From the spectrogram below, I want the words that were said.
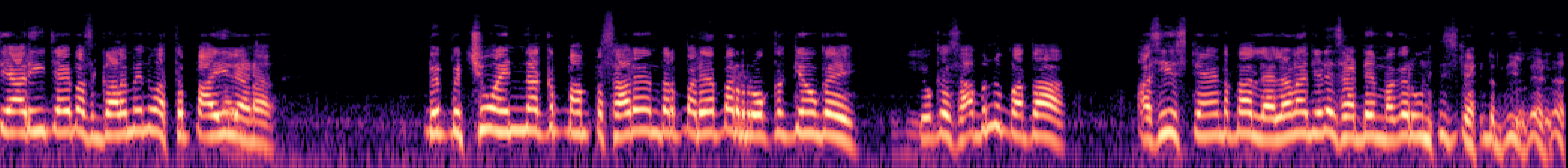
ਤਿਆਰੀ ਚਾਹੇ ਬਸ ਗਲਮੇ ਨੂੰ ਹੱਥ ਪਾ ਹੀ ਲੈਣਾ। ਵੀ ਪਿੱਛੋਂ ਇੰਨਾ ਕੁ ਪੰਪ ਸਾਰੇ ਅੰਦਰ ਭਰਿਆ ਪਰ ਰੁਕ ਕਿਉਂ ਗਏ? ਕਿਉਂਕਿ ਸਭ ਨੂੰ ਪਤਾ ਅਸੀਂ ਸਟੈਂਡ ਤਾਂ ਲੈ ਲੈਣਾ ਜਿਹੜੇ ਸਾਡੇ ਮਗਰ ਉਹਨੀ ਸਟੈਂਡ ਨਹੀਂ ਲੈਣਾ।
